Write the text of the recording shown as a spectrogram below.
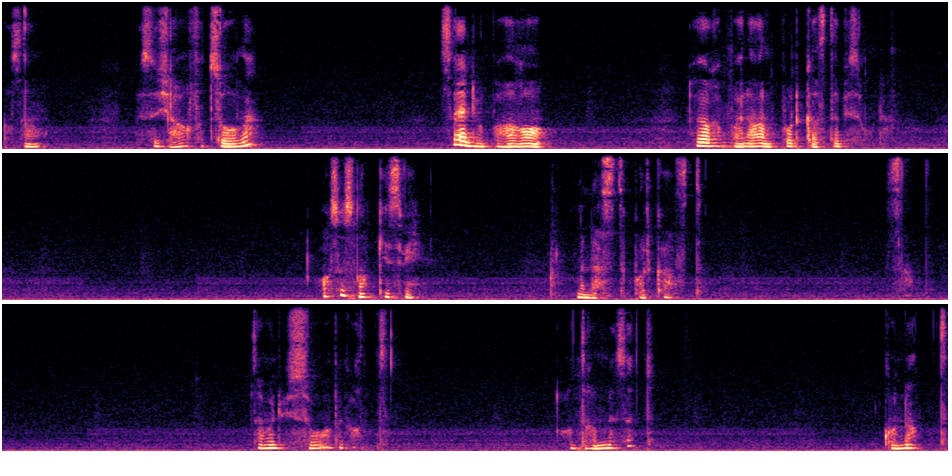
Og så, hvis du ikke har fått sove, så er det jo bare å høre på en annen podkastepisode. Og så snakkes vi med neste podkast. Sant? Da må du sove godt og drømme søtt. God natt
